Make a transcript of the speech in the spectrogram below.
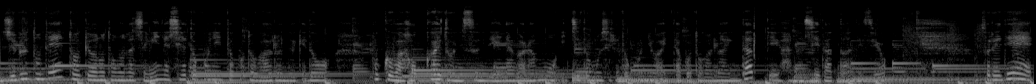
自分のね東京の友達でみんな知床に行ったことがあるんだけど僕は北海道に住んでいながらも一度も知床には行ったことがないんだっていう話だったんですよ。それで、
